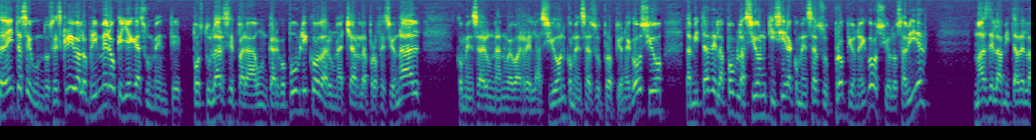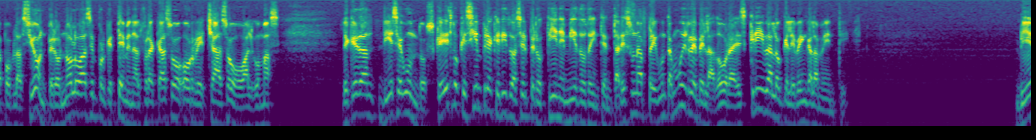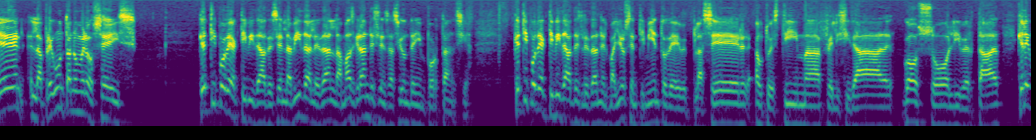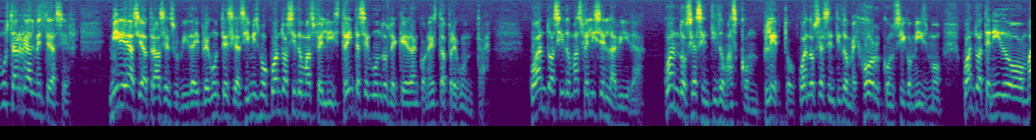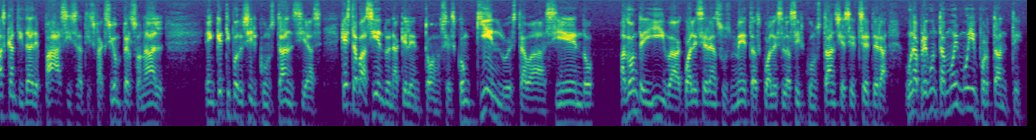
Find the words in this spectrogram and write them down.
30 segundos. Escriba lo primero que llegue a su mente. Postularse para un cargo público, dar una charla profesional, comenzar una nueva relación, comenzar su propio negocio. La mitad de la población quisiera comenzar su propio negocio, ¿lo sabía? más de la mitad de la población, pero no lo hacen porque temen al fracaso o rechazo o algo más. Le quedan 10 segundos. ¿Qué es lo que siempre ha querido hacer pero tiene miedo de intentar? Es una pregunta muy reveladora. Escriba lo que le venga a la mente. Bien, la pregunta número 6. ¿Qué tipo de actividades en la vida le dan la más grande sensación de importancia? ¿Qué tipo de actividades le dan el mayor sentimiento de placer, autoestima, felicidad, gozo, libertad? ¿Qué le gusta realmente hacer? Mire hacia atrás en su vida y pregúntese a sí mismo cuándo ha sido más feliz. 30 segundos le quedan con esta pregunta. ¿Cuándo ha sido más feliz en la vida? ¿Cuándo se ha sentido más completo? ¿Cuándo se ha sentido mejor consigo mismo? ¿Cuándo ha tenido más cantidad de paz y satisfacción personal? ¿En qué tipo de circunstancias? ¿Qué estaba haciendo en aquel entonces? ¿Con quién lo estaba haciendo? ¿A dónde iba? ¿Cuáles eran sus metas? ¿Cuáles las circunstancias? Etcétera. Una pregunta muy, muy importante.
